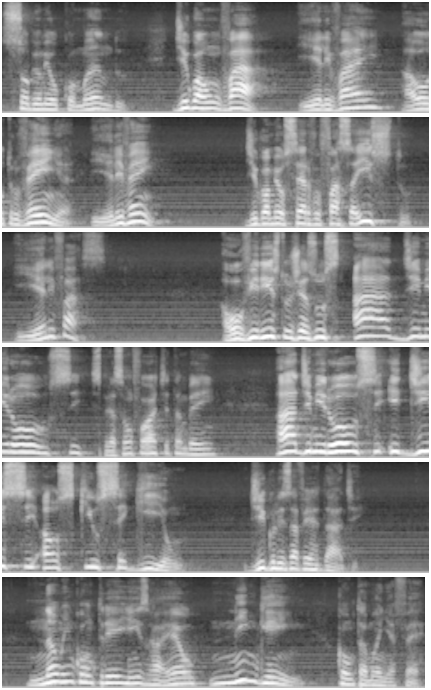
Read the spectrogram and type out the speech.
sob o meu comando. Digo a um vá, e ele vai, a outro venha, e ele vem. Digo ao meu servo faça isto, e ele faz. Ao ouvir isto, Jesus admirou-se, expressão forte também, admirou-se e disse aos que o seguiam: Digo-lhes a verdade, não encontrei em Israel ninguém com tamanha fé.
